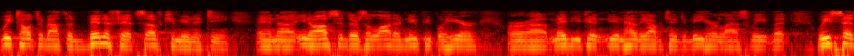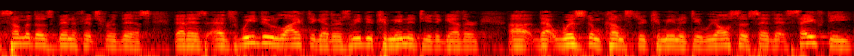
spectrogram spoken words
we talked about the benefits of community. And uh, you know, obviously, there's a lot of new people here, or uh, maybe you, you didn't have the opportunity to be here last week. But we said some of those benefits for this. That is, as we do life together, as we do community together, uh, that wisdom comes through community. We also said that safety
